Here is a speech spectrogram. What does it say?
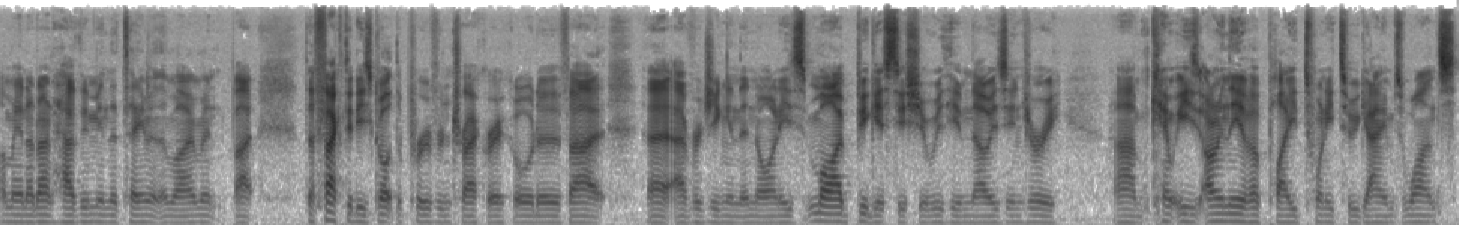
I mean, I don't have him in the team at the moment, but the fact that he's got the proven track record of uh, uh, averaging in the 90s, my biggest issue with him, though, is injury. Um, can, he's only ever played 22 games once,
